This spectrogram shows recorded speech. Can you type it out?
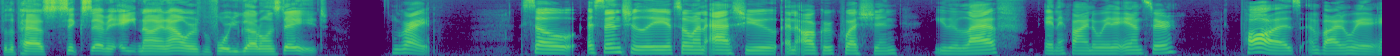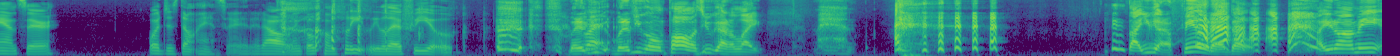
for the past six seven eight nine hours before you got on stage Right. So essentially, if someone asks you an awkward question, either laugh and then find a way to answer, pause and find a way to answer, or just don't answer it at all and go completely left field. but if you But- but if you're gonna pause you gotta like man. Like you gotta feel that though. Like, you know what i mean?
